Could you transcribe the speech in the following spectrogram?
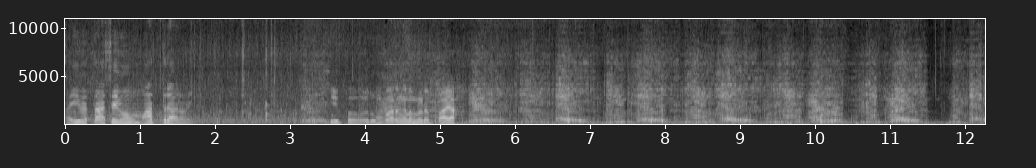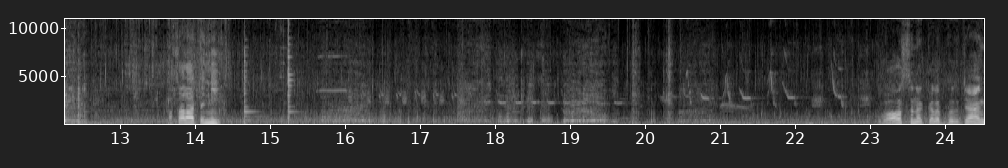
சைவத்தை அசைவம் மாத்திர அரவை இப்போ வரும் பாருங்க நம்மளோட பாயா. மசாலா தண்ணி. வாசனை கலப்புது சாங்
